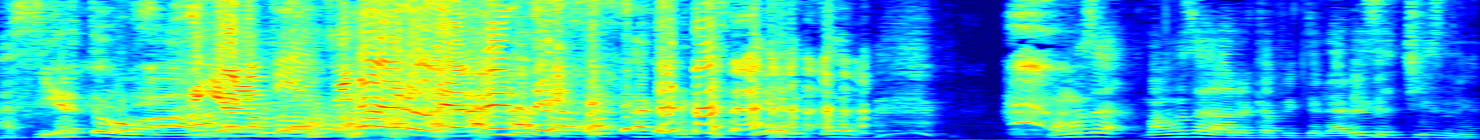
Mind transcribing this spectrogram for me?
Ah, cierto. ah. Sí, yo no puedo opinar, obviamente. Es cierto. Vamos a, vamos a recapitular ese chisme.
